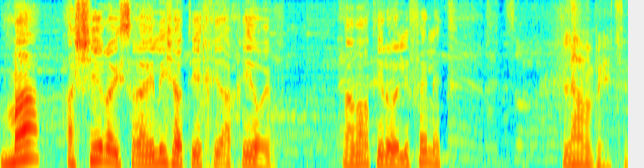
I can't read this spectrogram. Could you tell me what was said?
מה השיר הישראלי שאתה הכי, הכי אוהב? ואמרתי לו, אליפלת. למה בעצם?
